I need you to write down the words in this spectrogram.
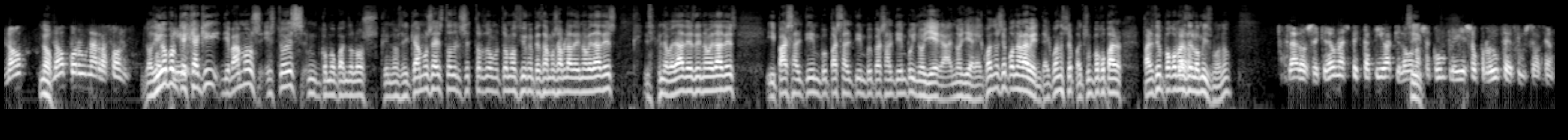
No, no, por una razón. Lo digo porque... es que aquí llevamos, esto es como cuando los que nos dedicamos a esto del sector de automoción empezamos a hablar de novedades, de novedades, de novedades, y pasa el tiempo, y pasa el tiempo, y pasa el tiempo, y no llega, no llega. ¿Y cuándo se pone a la venta? ¿Y cuándo se es un poco parece un poco más de lo mismo, ¿no? Claro, se crea una expectativa que luego no se cumple y eso produce frustración.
